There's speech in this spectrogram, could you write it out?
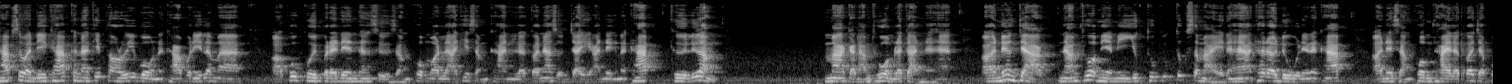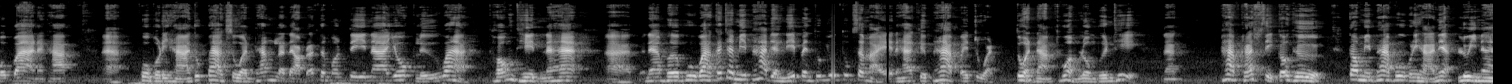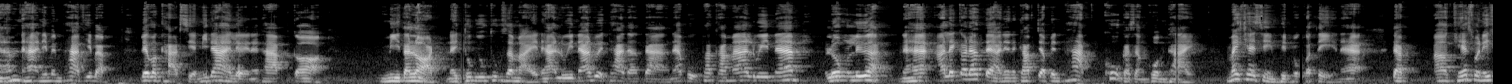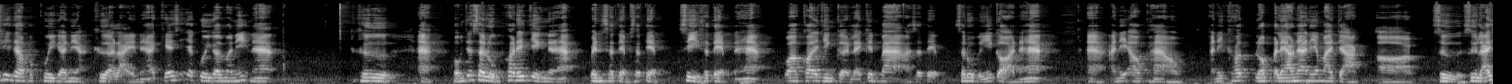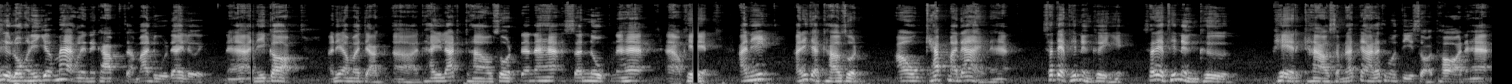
ครับ สวัสดีครับ คณะทิพย์ทองรวิวงศ์นะครับ วันนี้เรามาพูดคุยประเด็นทางสื่อสังคมออนไลน์ที่สำคัญ แล้วก็น่าสนใจอีกอันหนึ่งนะครับ คือเรื่องมากับน้ำท่วมแล้วกันนะฮะเนื่องจากน้ำท่วมเนี่ยมียุคทุกยุคทุกสมัยนะฮะ ถ้าเราดูเนี่ยนะครับในสังคมไทยเราก็จะพบว่านะครับผู้บริหารทุกภาคส่วนทั้งระดับรัฐมนตรีนายก หรือว่าท้องถิ่นนะฮะในอำเภอผู้ว่าก็จะมีภาพอย่างนี้เป็นทุกยุคทุกสมัยนะฮะคือภาพไปตรวจตรวจน้ำท่วมลงพื้นที่นะ ภาพคลาสสิกก็คือต้องมีภาพผู้บริหารเนี่ยลุยน้ำนะฮะนี่เป็นภาพที่แบบเรียกว่าขาดเสียไม่ได้เลยนะครับ ก็มีตลอดในทุกยุคทุกสมัยนะฮะลุยน้ำด้วยท่าต่างๆนะผูกผ้าขาม้าลุยน้ำลงเรือนะฮะอะไรก็แล้วแต่เนี่ยนะครับจะเป็นภาพคู่กับสังคมไทย ไม่ใช่สิ่งผิดปกตินะฮะแต่เคสวันนี้ที่จะคุยกันเนี่ยคืออะไรนะฮะเคสที่จะคุยกันวันนี้นะฮะคืออะผมจะสรุปข้อได้จริงนะฮะเป็นสเต็ปสเต็ปสี่สเต็ปนะฮะว่าข้อเท็จริงเกิดอะไรขึ้นบ้างสเต็ปสรุปอย่างนี้ก่อนนะฮะอะอันนี้เอาข่าว อันนี้เขาลบไปแล้วนะนี้มาจากสื่อสื่อหลายสื่อลงอันนี้เยอะมากเลยนะครับ สามารถดูได้เลยนะฮะอันนี้ก็อันนี้เอามาจากไทยรัฐข่าวสดนะฮะสนุกนะฮะอ่าโอเคอันนี้อันนี้จากข่าวสดเอาแคปมาได้นะฮะสเต็ปที่หนึ่งคืออย่างนี้สเต็ปที่หนึ่งคือเพจข่าวสำนักงานรัฐมนตรีสอทนะฮะ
